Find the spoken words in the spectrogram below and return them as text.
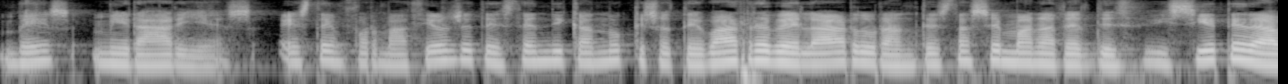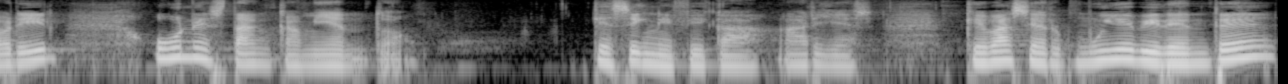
¿Ves? Mira, Aries, esta información se te está indicando que se te va a revelar durante esta semana del 17 de abril un estancamiento. ¿Qué significa, Aries? Que va a ser muy evidente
